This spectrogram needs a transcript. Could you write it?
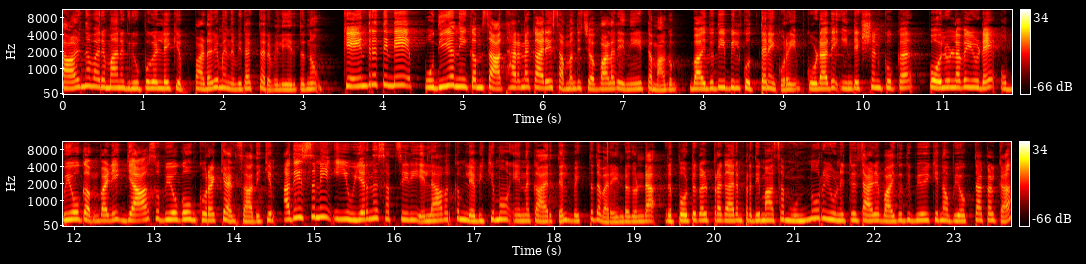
താഴ്ന്ന വരുമാന ഗ്രൂപ്പുകളിലേക്കും പടരുമെന്ന് വിദഗ്ധർ വിലയിരുത്തുന്നു. കേന്ദ്രത്തിന്റെ പുതിയ നീക്കം സാധാരണക്കാരെ സംബന്ധിച്ച് വളരെ നേട്ടമാകും. വൈദ്യുതി ബിൽ കുത്തനെ കുറയും. കൂടാതെ ഇൻഡക്ഷൻ കുക്കർ പോലുള്ളവയുടെ ഉപയോഗം വഴി ഗ്യാസ് ഉപയോഗവും കുറയ്ക്കാൻ സാധിക്കും. അതേസമയം ഈ ഉയർന്ന സബ്സിഡി എല്ലാവർക്കും ലഭിക്കുമോ എന്ന കാര്യത്തിൽ വ്യക്തത വരേണ്ടതുണ്ട്. റിപ്പോർട്ടുകൾ പ്രകാരം പ്രതിമാസം മുന്നൂറ് യൂണിറ്റിൽ താഴെ വൈദ്യുതി ഉപയോഗിക്കുന്ന ഉപയോക്താക്കൾക്ക്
